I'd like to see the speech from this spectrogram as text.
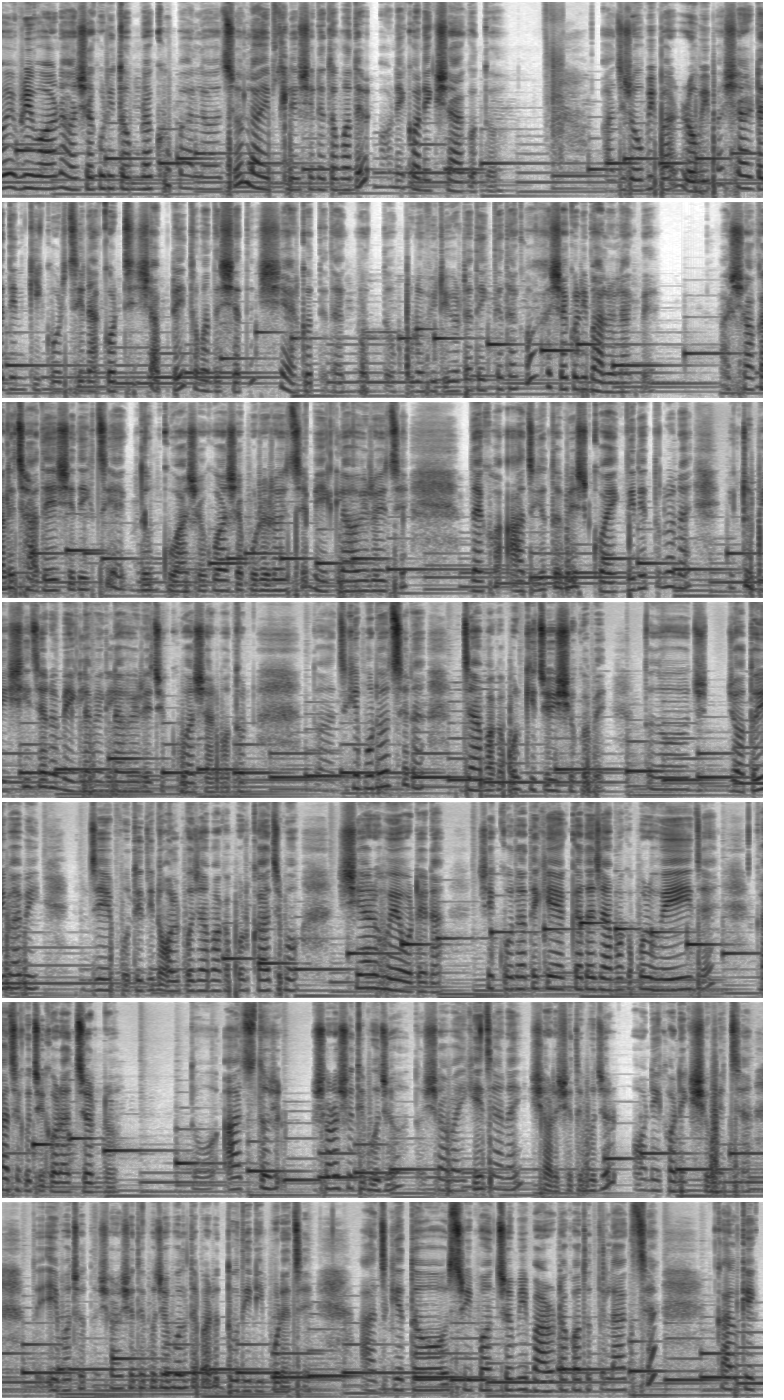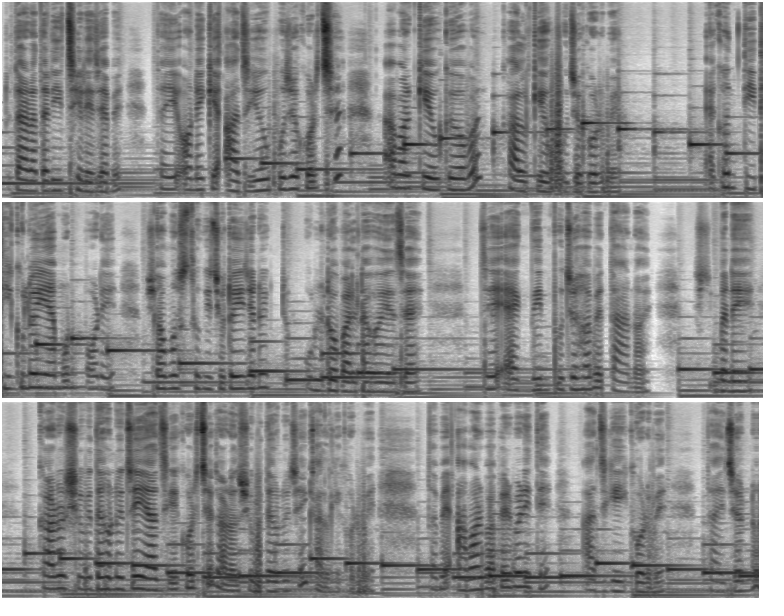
Hello everyone আশা করি তোমরা খুব ভালো আছো। লাইভ স্লেশনে তোমাদের অনেক অনেক স্বাগত। আজ রবিবার রবিবার সারাটা দিন কি করছি না করছি সবটাই তোমাদের সাথে শেয়ার করতে থাকব। তো পুরো ভিডিওটা দেখতে থাকো, আশা করি ভালো লাগবে। আর সকালে ছাদে এসে দেখছি একদম কুয়াশা কুয়াশা পড়ে রয়েছে, মেঘলা হয়ে রয়েছে। দেখো, আজকে তো বেশ কয়েকদিনের তুলনায় একটু বেশি যেন মেঘলা মেঘলা হয়ে রয়েছে কুয়াশার মতন। আজকে মনে হচ্ছে না জামা কাপড় কিছুই শুকোবে তো যতই ভাবি যে প্রতিদিন অল্প জামা কাপড় কাচবো, সে আর হয়ে ওঠে না। সে কোথা থেকে এক গাদা জামা কাপড় হয়েই যায় কাচাকুচি করার জন্য। তো আজ তো সরস্বতী পুজো, তো সবাইকেই জানাই সরস্বতী পুজোর অনেক অনেক শুভেচ্ছা। এবছর তো সরস্বতী পুজো বলতে পারো দুদিনই পড়েছে। আজকে তো শ্রী পঞ্চমী বারোটা কততে লাগছে? কালকে একটু তাড়াতাড়ি ছেড়ে যাবে। তাই অনেকে আজকেও পুজো করছে, আবার কেউ কেউ আবার কালকেও পুজো করবে। এখন তিথিগুলোই এমন পড়ে, সমস্ত কিছুটাই যেন একটু উল্টো পাল্টা হয়ে যায়। যে একদিন পুজো হবে তা নয়। মানে কারোর সুবিধা অনুযায়ী আজকে করছে, কারোর সুবিধা অনুযায়ী কালকে করবে। তবে আমার বাপের বাড়িতে আজকেই করবে। তাই জন্য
